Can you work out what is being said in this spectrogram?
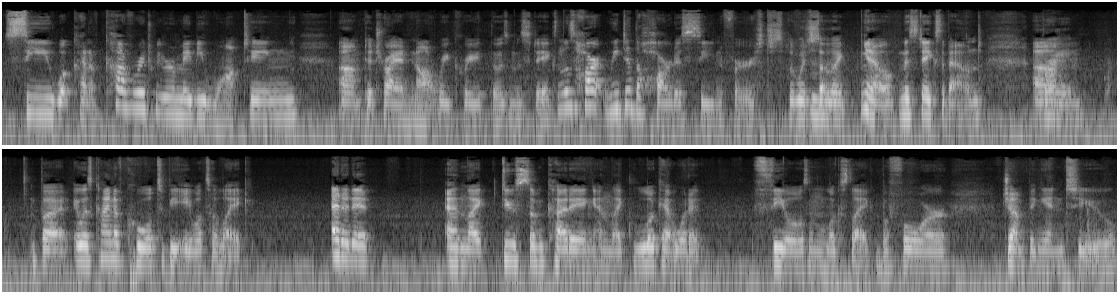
see what kind of coverage we were maybe wanting, um, to try and not recreate those mistakes. And this hard, we did the hardest scene first, which so Mhm. like you know mistakes abound. Um, Right. But it was kind of cool to be able to like edit it and like do some cutting and like look at what it feels and looks like before jumping into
